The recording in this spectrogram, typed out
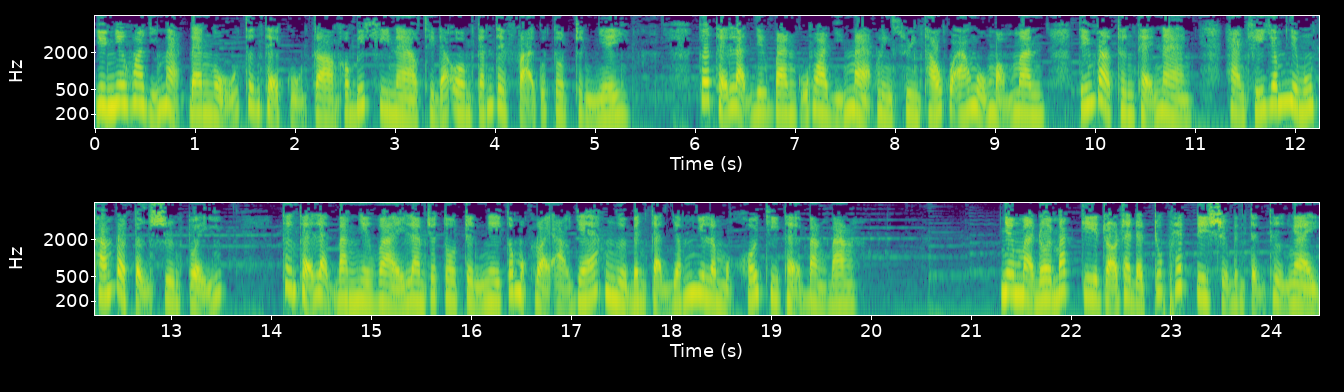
Dường như Hoa dĩ mạc đang ngủ, thân thể cuộn tròn không biết khi nào thì đã ôm cánh tay phải của Tô Trịnh Nhi. Cơ thể lạnh như băng của hoa dĩ mạc liền xuyên thấu qua áo ngủ mỏng manh, tiến vào thân thể nàng, hàng khí giống như muốn thấm vào tận xương tủy. Thân thể lạnh băng như vậy làm cho Tô Trừng Nhi có một loại ảo giác người bên cạnh giống như là một khối thi thể bằng băng. Nhưng mà đôi mắt kia rõ ràng đã trút hết đi sự bình tĩnh thường ngày.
